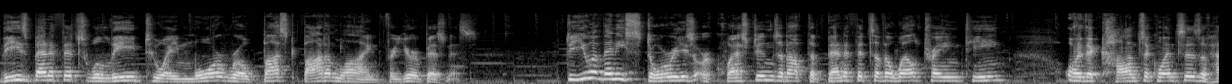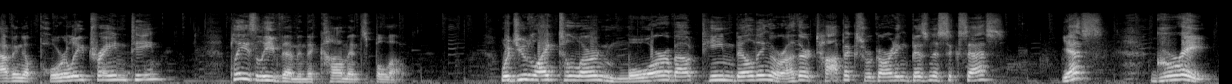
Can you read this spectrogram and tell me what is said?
These benefits will lead to a more robust bottom line for your business. Do you have any stories or questions about the benefits of a well-trained team? Or the consequences of having a poorly trained team? Please leave them in the comments below. Would you like to learn more about team building or other topics regarding business success? Yes? Great.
